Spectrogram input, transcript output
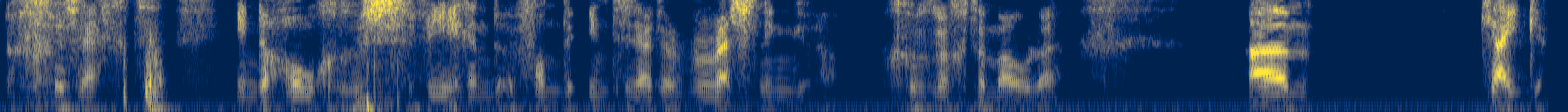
gezegd in de hogere sferen van de internet wrestling geruchtenmolen. Ehm, kijk,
